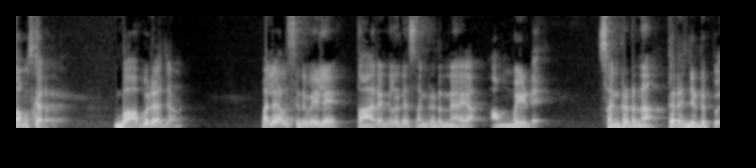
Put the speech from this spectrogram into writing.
നമസ്കാരം. ബാബുരാജാണ്. മലയാള സിനിമയിലെ താരങ്ങളുടെ സംഘടനയായ അമ്മയുടെ സംഘടന തെരഞ്ഞെടുപ്പ്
